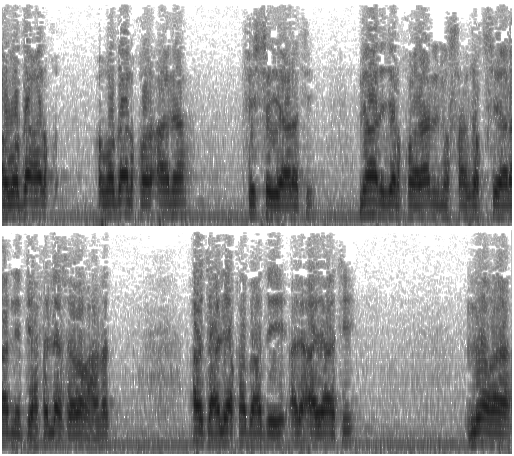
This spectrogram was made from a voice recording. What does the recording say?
أو وضع أو وضع القرآن في السيارة. معالج القرآن المصحف السيارات نتيها فلاسة وغهرت أو تعليق بعض الآيات. مع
